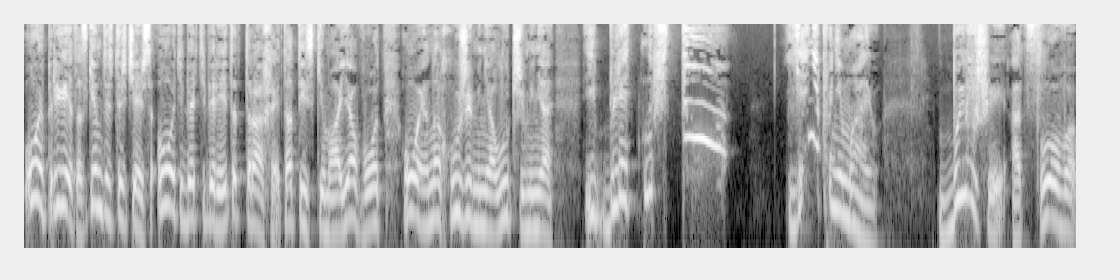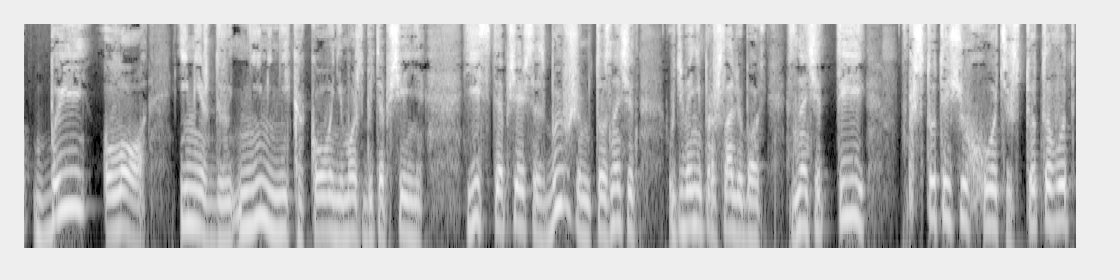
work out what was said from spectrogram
Ой, привет, а с кем ты встречаешься? О, тебя теперь этот трахает, а ты с кем? А я вот. Ой, она хуже меня, лучше меня. И, блядь, ну что? Я не понимаю. Бывшие от слова «было», и между ними никакого не может быть общения. Если ты общаешься с бывшим, то значит у тебя не прошла любовь. Значит, ты что-то еще хочешь, что-то вот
